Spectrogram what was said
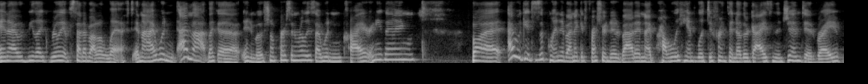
and I would be like really upset about a lift. And I wouldn't, I'm not like a, an emotional person really, so I wouldn't cry or anything. But I would get disappointed about it, I get frustrated about it, and I probably handle it different than other guys in the gym did, right?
